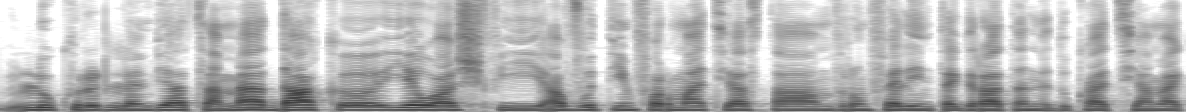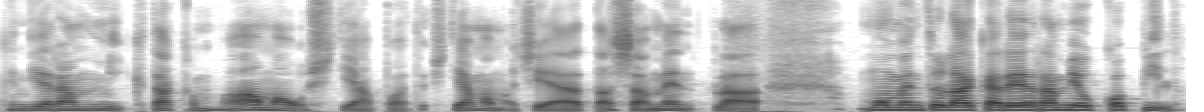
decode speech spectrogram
lucrurile în viața mea dacă eu aș fi avut informația asta în vreun fel integrată în educația mea când eram mic, dacă mama o știa, poate știa mama ce e atașament la momentul la care eram eu copil.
